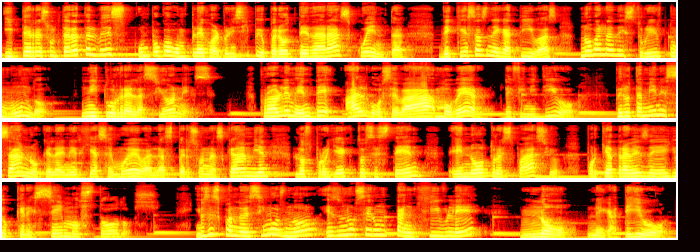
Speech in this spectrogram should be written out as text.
Y te resultará tal vez un poco complejo al principio, pero te darás cuenta de que esas negativas no van a destruir tu mundo, ni tus relaciones. Probablemente algo se va a mover, definitivo, pero también es sano que la energía se mueva, las personas cambien, los proyectos estén en otro espacio, porque a través de ello crecemos todos. Entonces cuando decimos no, es no ser un tangible no negativo.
